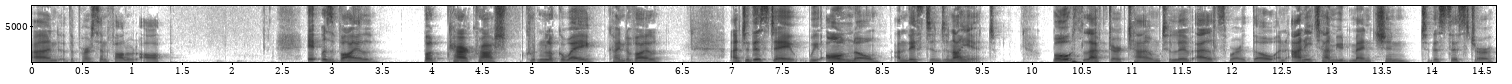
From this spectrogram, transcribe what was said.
and the person followed up. It was vile, but car crash, couldn't look away, kind of vile. And to this day, we all know, and they still deny it. Both left our town to live elsewhere, though, and any time you'd mention to the sister,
